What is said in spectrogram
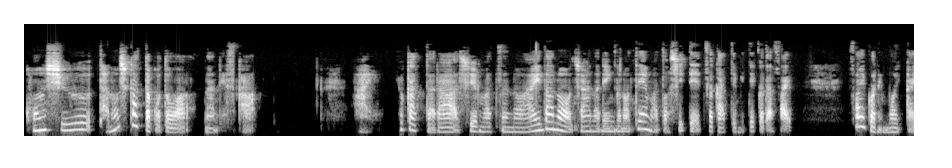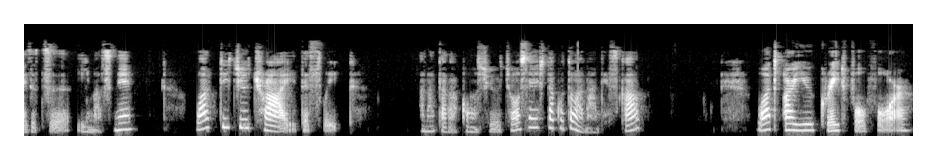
今週楽しかったことは何ですか？はい。よかったら週末の間のジャーナリングのテーマとして使ってみてください。最後にもう一回ずつ言いますね。What did you try this week? あなたが今週挑戦したことは何ですか ?What are you grateful for?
